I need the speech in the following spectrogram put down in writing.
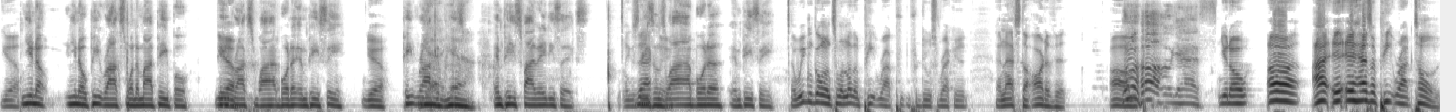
Yeah. You know, you know, Pete Rock's one of my people. Pete Yeah. Rock's why I bought an MPC. Yeah. Pete Rock yeah, and Peace, yeah. and Peace 586. Exactly. Reasons why I bought a MPC. And we can go into another Pete Rock produced record, and that's the art of it. Um, oh yes. you know, uh, I it, it has a Pete Rock tone.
